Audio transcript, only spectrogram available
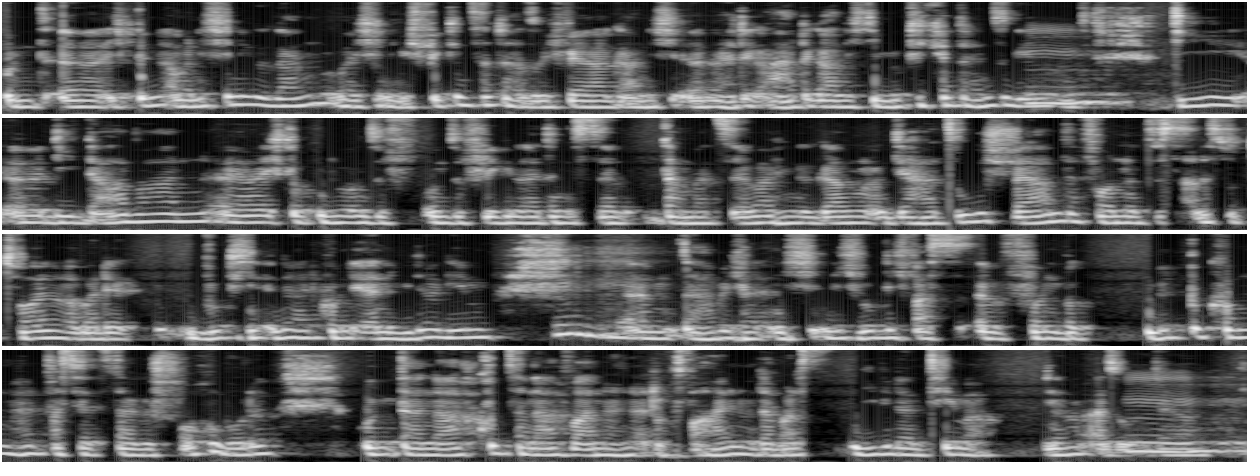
Und äh, ich bin aber nicht hingegangen, weil ich irgendwie Spätdienst hatte. Also ich wäre gar nicht, äh, hätte, hatte gar nicht die Möglichkeit, dahin zu gehen. Mhm. Und die, äh, die da waren, äh, ich glaube nur unsere, unsere Pflegeleitung ist damals selber hingegangen und der hat so geschwärmt davon und das ist alles so toll, aber der wirklichen Inhalt konnte er nie wiedergeben. Mhm. Ähm, da habe ich halt nicht, nicht wirklich was äh, von mitbekommen, halt, was jetzt da gesprochen wurde. Und danach, kurz danach waren dann halt auch Wahlen und da war das nie wieder ein Thema. Ne? Also der, mhm.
